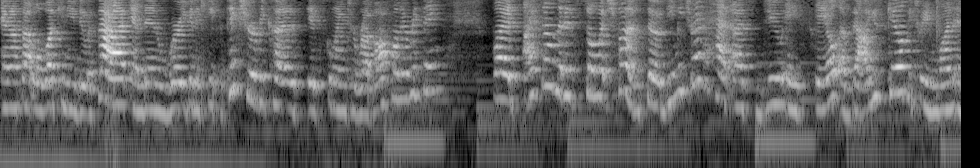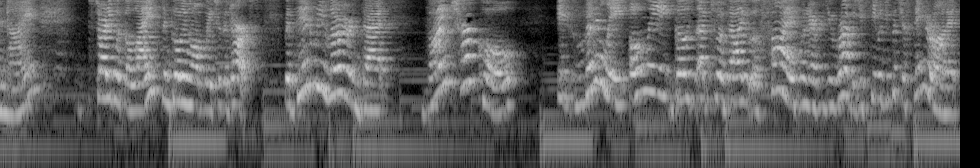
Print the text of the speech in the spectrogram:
and I thought, well, what can you do with that? And then where are you going to keep the picture because it's going to rub off on everything? But I found that it's so much fun. So Dimitra had us do a scale, a value scale between one and nine, starting with the lights and going all the way to the darks. But then we learned that vine charcoal, it literally only goes up to a value of five whenever you rub it. You see, when you put your finger on it,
